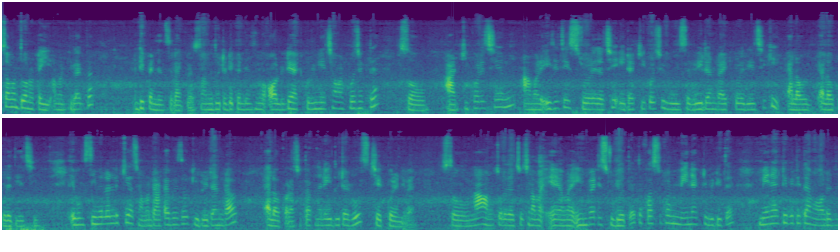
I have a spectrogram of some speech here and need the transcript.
সো আমার দোনোটাই আমার কি লাগবে? ডিপেন্ডেন্সি লাগবে সো আমি দুইটা ডিপেন্ডেন্সি অলরেডি অ্যাড করে নিয়েছি আমার প্রজেক্টে সো আর কি করেছি আমি? আমার এই যে যে স্টোরেজ আছে এটা কি করেছি? রুলসে রিড অ্যান্ড রাইট করে দিয়েছি কি? অ্যালাউ অ্যালাউ করে দিয়েছি। এবং সিমিলারলি কি আছে? আমার ডাটাবেসেও কি রিড অ্যান্ড রাউট অ্যালাউ করা আছে। তো আপনারা এই দুইটা রুলস চেক করে নেবেন। সো না, আমি চলে যাচ্ছি হচ্ছে আমার আমার ইনভাইট স্টুডিওতে তো ফার্স্ট অফ অল মেন অ্যাক্টিভিটিতে মেন অ্যাক্টিভিটিতে আমি অলরেডি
